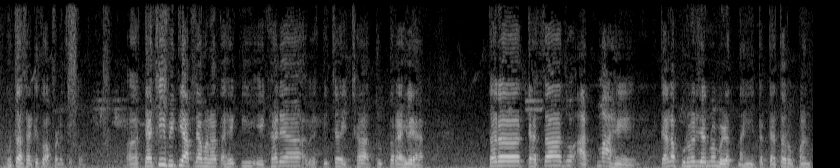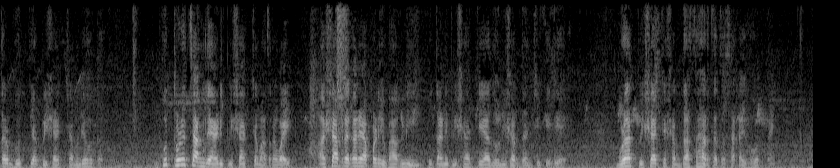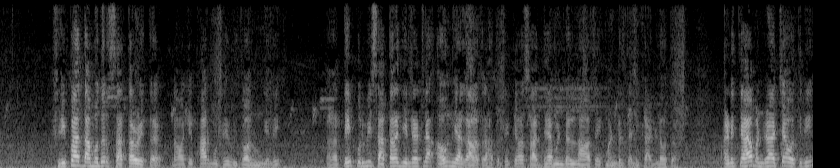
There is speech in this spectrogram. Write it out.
भूतासाठी तो वापरण्यात येतो त्याची भीती आपल्या मनात आहे की एखाद्या व्यक्तीच्या इच्छा अतृप्त राहिल्या तर त्याचा जो आत्मा आहे त्याला पुनर्जन्म मिळत नाही तर त्याचं रूपांतर भूत किंवा पिशाच्यामध्ये होतं. भूत थोडे चांगले आणि पिशाच्य मात्र वाईट. अशा प्रकारे आपण विभागणी भूत आणि पिशाच्य या दोन्ही शब्दांची केली आहे. मुळात पिशाच्य शब्दाचा अर्थ तसा काही होत नाही. श्रीपाद दामोदर सातावळेकर नावाचे फार मोठे विद्वान होऊन गेले. ते पूर्वी सातारा जिल्ह्यातल्या औंध या गावात राहत होते. तेव्हा स्वाध्याय मंडळ नावाचं एक मंडळ त्यांनी काढलं होतं. आणि त्या मंडळाच्या वतीने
